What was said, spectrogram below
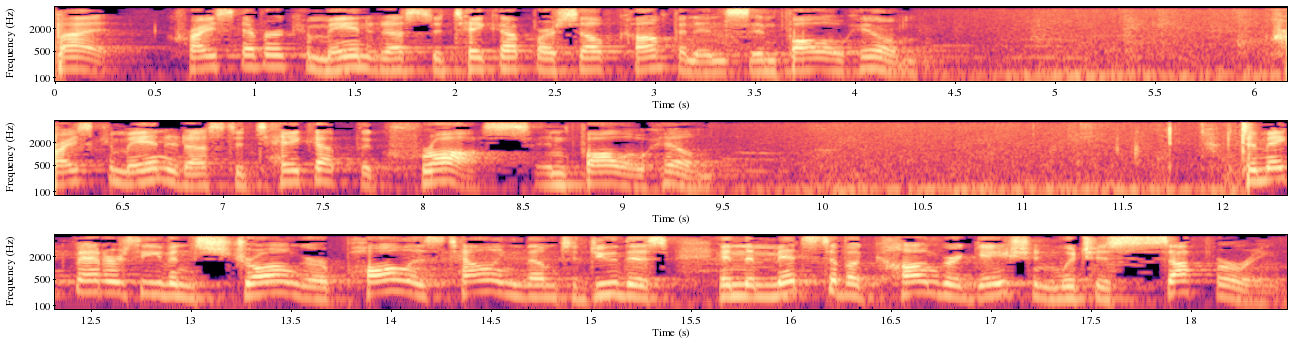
But Christ never commanded us to take up our self confidence and follow Him. Christ commanded us to take up the cross and follow him. To make matters even stronger, Paul is telling them to do this in the midst of a congregation which is suffering.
